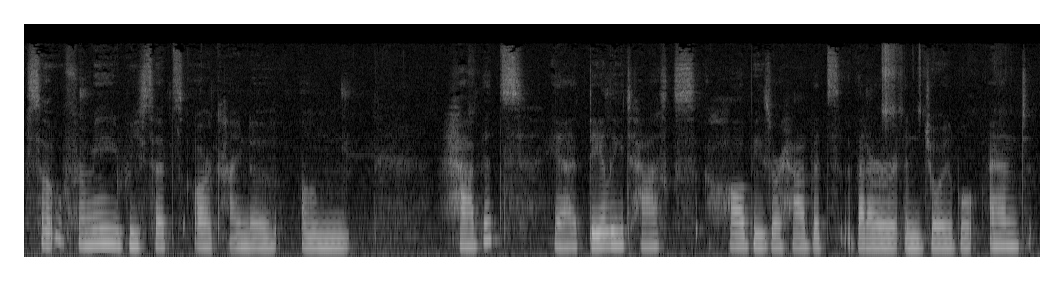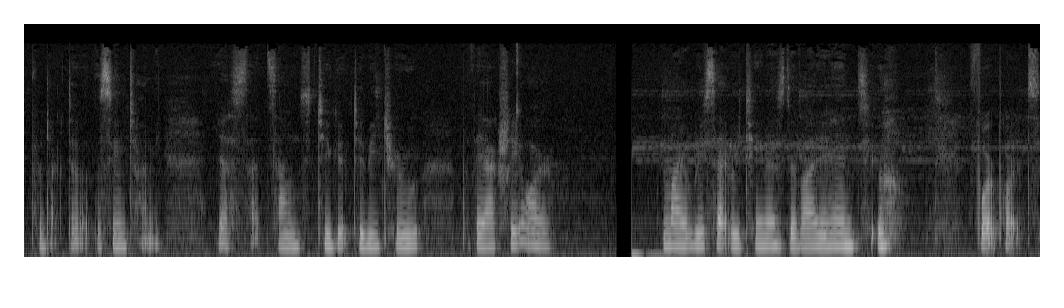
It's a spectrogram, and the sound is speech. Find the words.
so for me, resets are kind of um, habits, yeah, daily tasks, hobbies, or habits that are enjoyable and productive at the same time. Yes, that sounds too good to be true, but they actually are. My reset routine is divided into four parts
